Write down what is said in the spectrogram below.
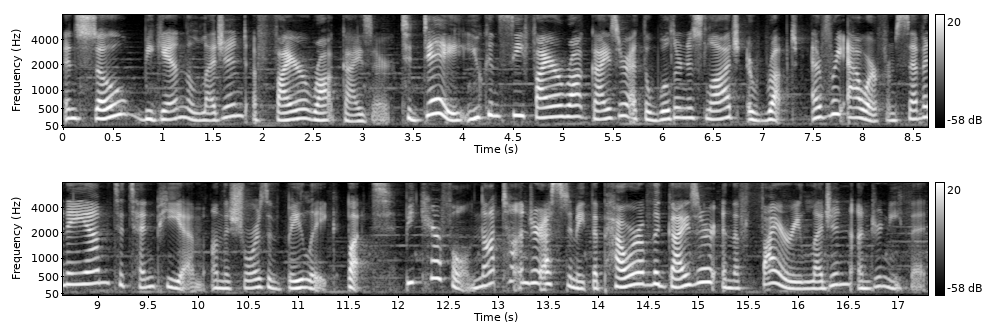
And so began the legend of Fire Rock Geyser. Today, you can see Fire Rock Geyser at the Wilderness Lodge erupt every hour from 7 a.m. to 10 p.m. on the shores of Bay Lake. But be careful not to underestimate the power of the geyser and the fiery legend underneath it.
